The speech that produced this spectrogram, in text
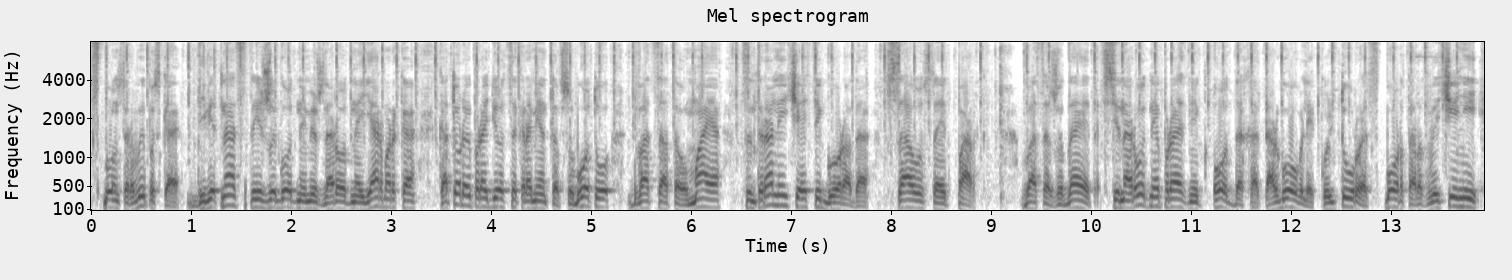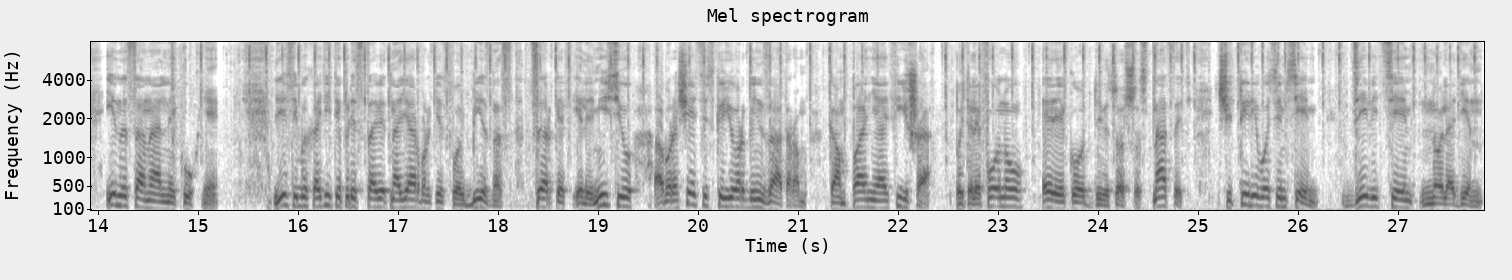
Спонсор выпуска – 19-я ежегодная международная ярмарка, которая пройдет в Сакраменто в субботу, 20 мая, в центральной части города, в Southside Park. Вас ожидает всенародный праздник отдыха, торговли, культуры, спорта, развлечений и национальной кухни. Если вы хотите представить на ярмарке свой бизнес, церковь или миссию, обращайтесь к ее организаторам, компания Афиша, по телефону Эрикод 916 487 9701.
